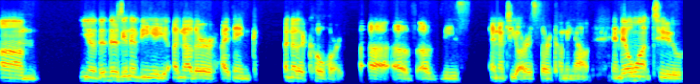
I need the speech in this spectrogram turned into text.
Um, you know, th- there's going to be another, I think, another cohort uh, of of these NFT artists that are coming out, and they'll want to,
